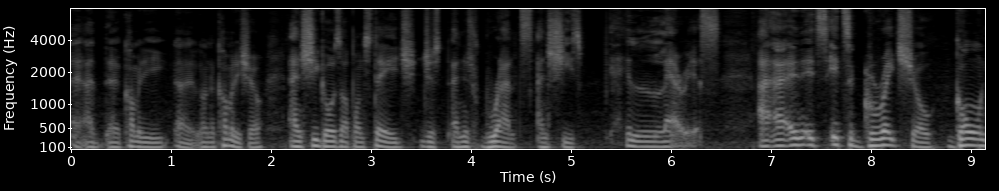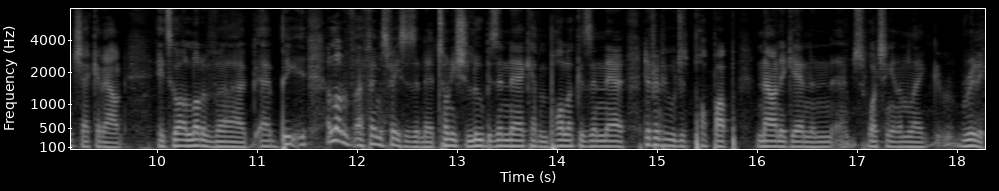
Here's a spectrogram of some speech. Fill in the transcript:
at a comedy uh, on a comedy show, and she goes up on stage just and just rants, and she's hilarious. Uh, it's it's a great show. Go and check it out. It's got a lot of uh, uh, big, a lot of uh, famous faces in there. Tony Shalhoub is in there. Kevin Pollak is in there. Different people just pop up now and again, and I'm just watching it. I'm like, really.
